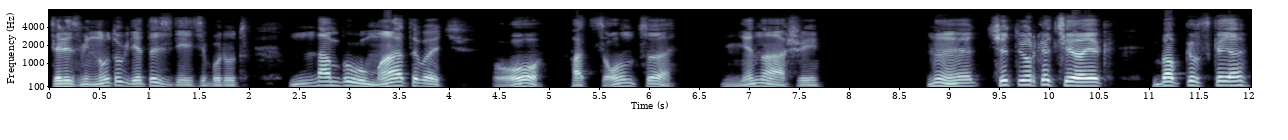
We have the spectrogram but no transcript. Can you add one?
Через минуту где-то здесь будут. Нам бы уматывать. О, от солнца. Не наши. Нет, четверка чаек. Бабковская.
